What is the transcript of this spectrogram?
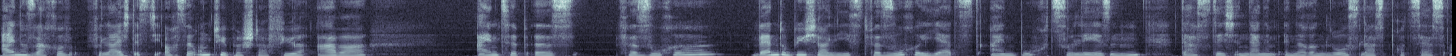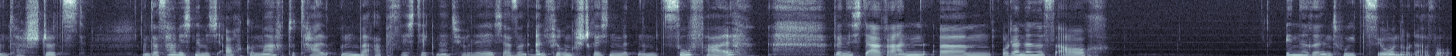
eine Sache, vielleicht ist die auch sehr untypisch dafür, aber ein Tipp ist, versuche, wenn du Bücher liest, versuche jetzt ein Buch zu lesen, das dich in deinem inneren Loslassprozess unterstützt. Und das habe ich nämlich auch gemacht, total unbeabsichtigt natürlich, also in Anführungsstrichen mit einem Zufall bin ich daran ähm, oder nenne es auch innere Intuition oder so.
